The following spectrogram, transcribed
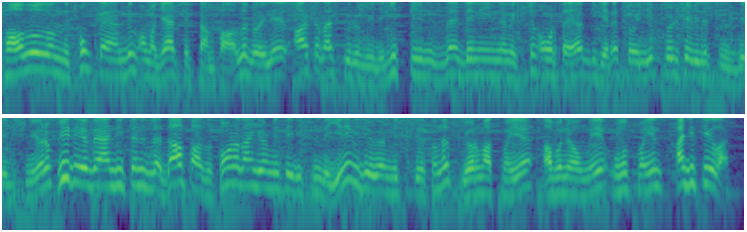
Pahalı olanı da çok beğendim ama gerçekten pahalı. Böyle arkadaş grubuyla gittiğinizde deneyimlemek için ortaya bir kere söyleyip bölüşebilirsiniz diye düşünüyorum. Videoyu beğendiyseniz ve daha fazla sonradan görme serisinde yeni video görmek istiyorsanız yorum atmayı, abone olmayı unutmayın. Hadi see you'lar.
